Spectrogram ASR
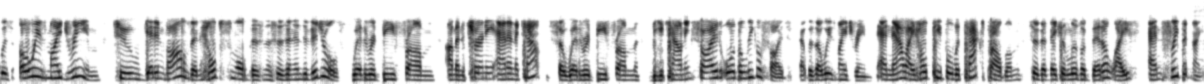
it was always my dream to get involved and help small businesses and individuals, whether it be from, I'm an attorney and an accountant. So whether it be from the accounting side or the legal side, that was always my dream. And now I help people with tax problems so that they can live a better life and sleep at night.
